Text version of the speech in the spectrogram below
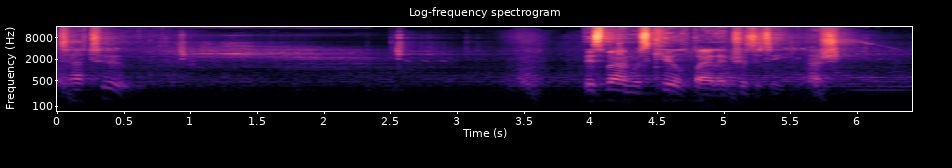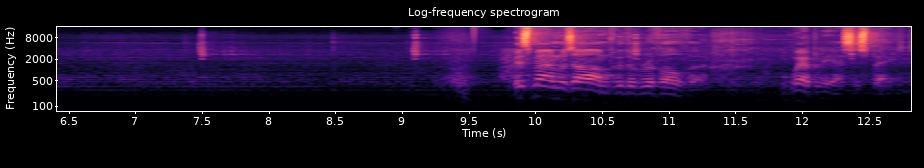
A tattoo. This man was killed by electricity. This man was armed with a revolver. Webley, I suspect.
